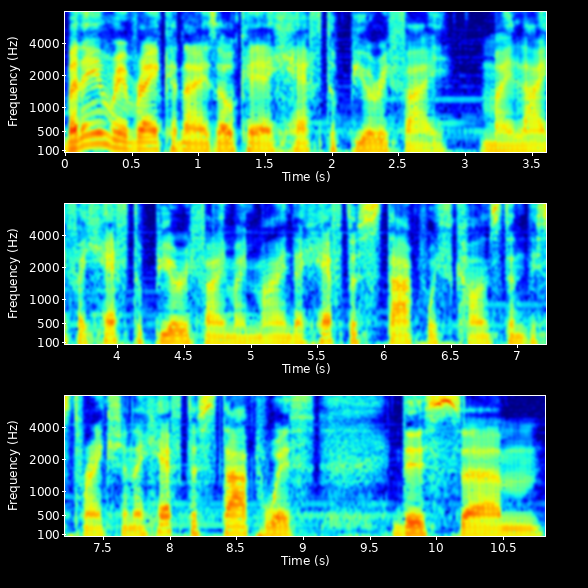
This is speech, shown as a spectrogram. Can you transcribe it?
But then we recognize okay i have to purify my life. I have to purify my mind. I have to stop with constant distraction. I have to stop with this um,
